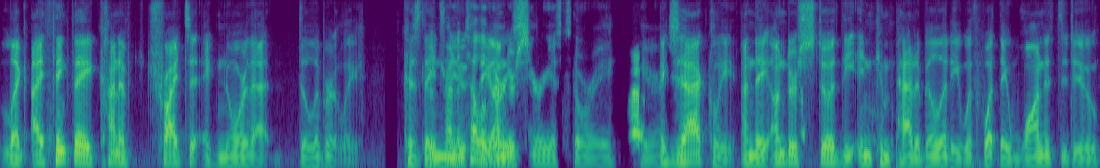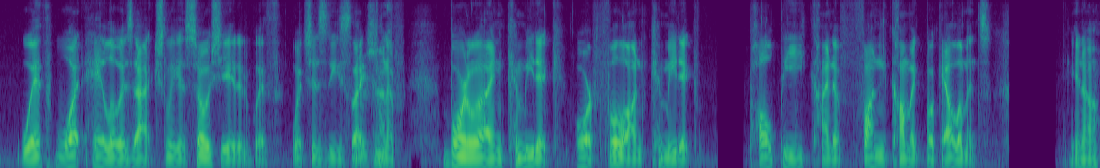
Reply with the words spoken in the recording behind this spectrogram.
Like i think they kind of tried to ignore that deliberately because they They're trying knew to tell they a very under- serious story here. exactly and they understood the incompatibility with what they wanted to do with what halo is actually associated with which is these like mm-hmm. kind of borderline comedic or full on comedic pulpy kind of fun comic book elements you know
